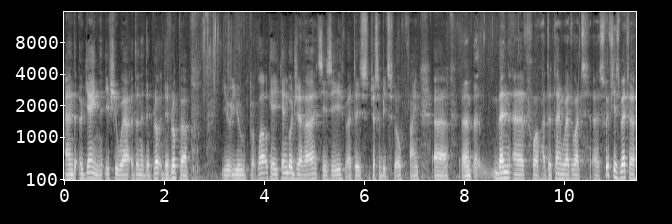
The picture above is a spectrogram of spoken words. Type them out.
And again, if you were a .NET developer, you, you well okay you can go Java it's easy but it's just a bit slow fine uh, um, uh, then uh, for at the time we had what uh, Swift is better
